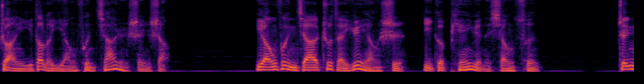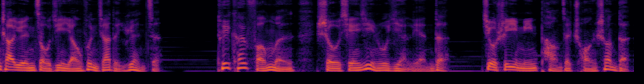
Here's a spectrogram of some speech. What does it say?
转移到了杨凤家人身上。杨凤家住在岳阳市一个偏远的乡村。侦查员走进杨凤家的院子，推开房门，首先映入眼帘的就是一名躺在床上的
